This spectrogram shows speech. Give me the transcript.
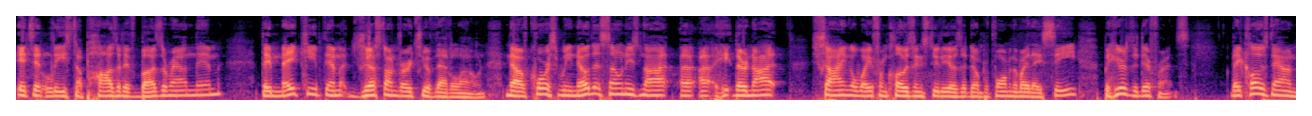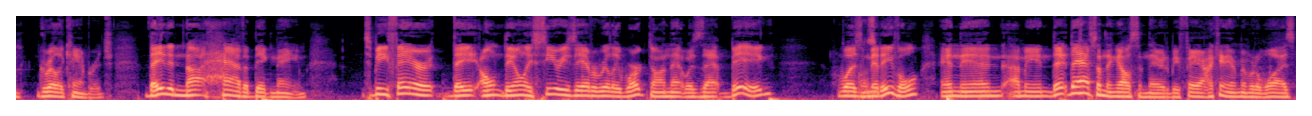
it's at least a positive buzz around them. They may keep them just on virtue of that alone. Now, of course, we know that Sony's not uh, uh, they're not shying away from closing studios that don't perform the way they see. But here's the difference they closed down Guerrilla Cambridge. They did not have a big name. To be fair, they own, the only series they ever really worked on that was that big was MediEvil and then i mean they, they have something else in there to be fair i can't even remember what it was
